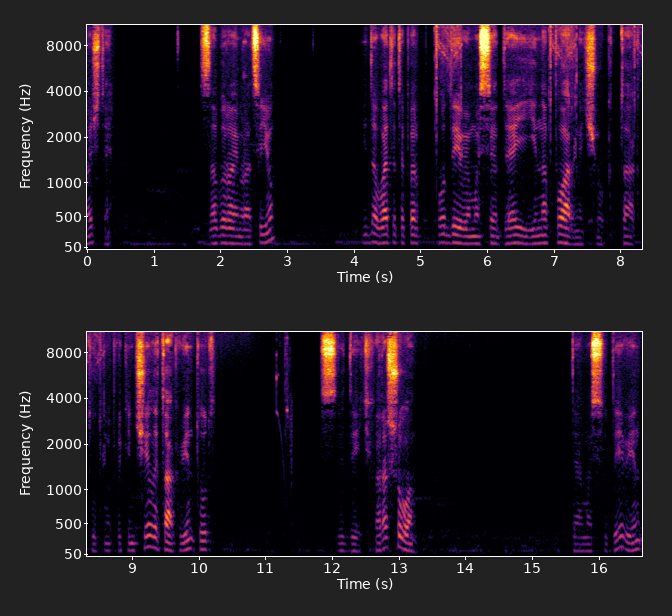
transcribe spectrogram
Бачите? Забираємо рацію. І давайте тепер подивимося, де її напарничок. Так, тут ми прикінчили. Так, він тут сидить. Хорошо. Йдемо сюди, він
